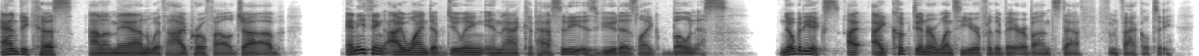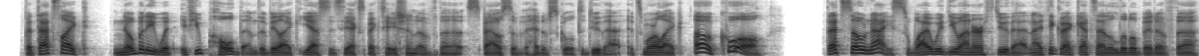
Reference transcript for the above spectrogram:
and because I'm a man with a high profile job. Anything I wind up doing in that capacity is viewed as like bonus. Nobody, ex- I, I cook dinner once a year for the Beit Rabban staff and faculty. But that's like nobody would if you polled them they'd be like yes it's the expectation of the spouse of the head of school to do that. It's more like oh cool. That's so nice. Why would you on earth do that? And i think that gets at a little bit of the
